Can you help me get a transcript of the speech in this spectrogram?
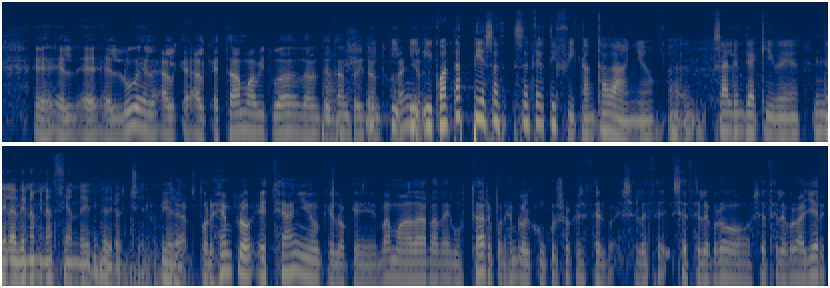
el, el, look al, que, estábamos habituados durante ah. tantos y tantos años. ¿Y, cuántas piezas se certifican cada año? Eh, salen de aquí de, la mm. denominación de Pedroche. Mira, por ejemplo, este año que lo que vamos a dar a degustar, por ejemplo, el concurso que se, se celebró, se celebró ayer,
